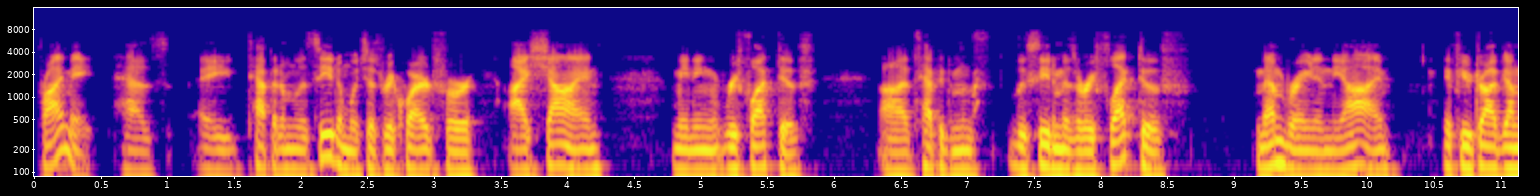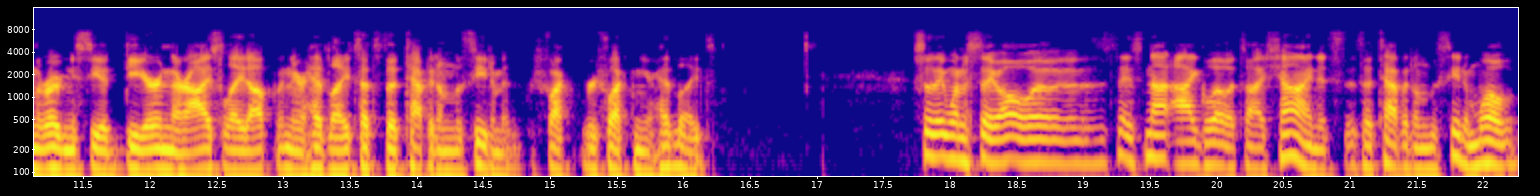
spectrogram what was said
primate has a tapetum lucidum, which is required for eye shine, meaning reflective. Uh, tapetum lucidum is a reflective membrane in the eye. If you drive down the road and you see a deer and their eyes light up in their headlights, that's the tapetum lucidum reflect, reflecting your headlights. So they want to say, oh, uh, it's not eye glow, it's eye shine. It's, it's a tapetum lucidum. Well,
